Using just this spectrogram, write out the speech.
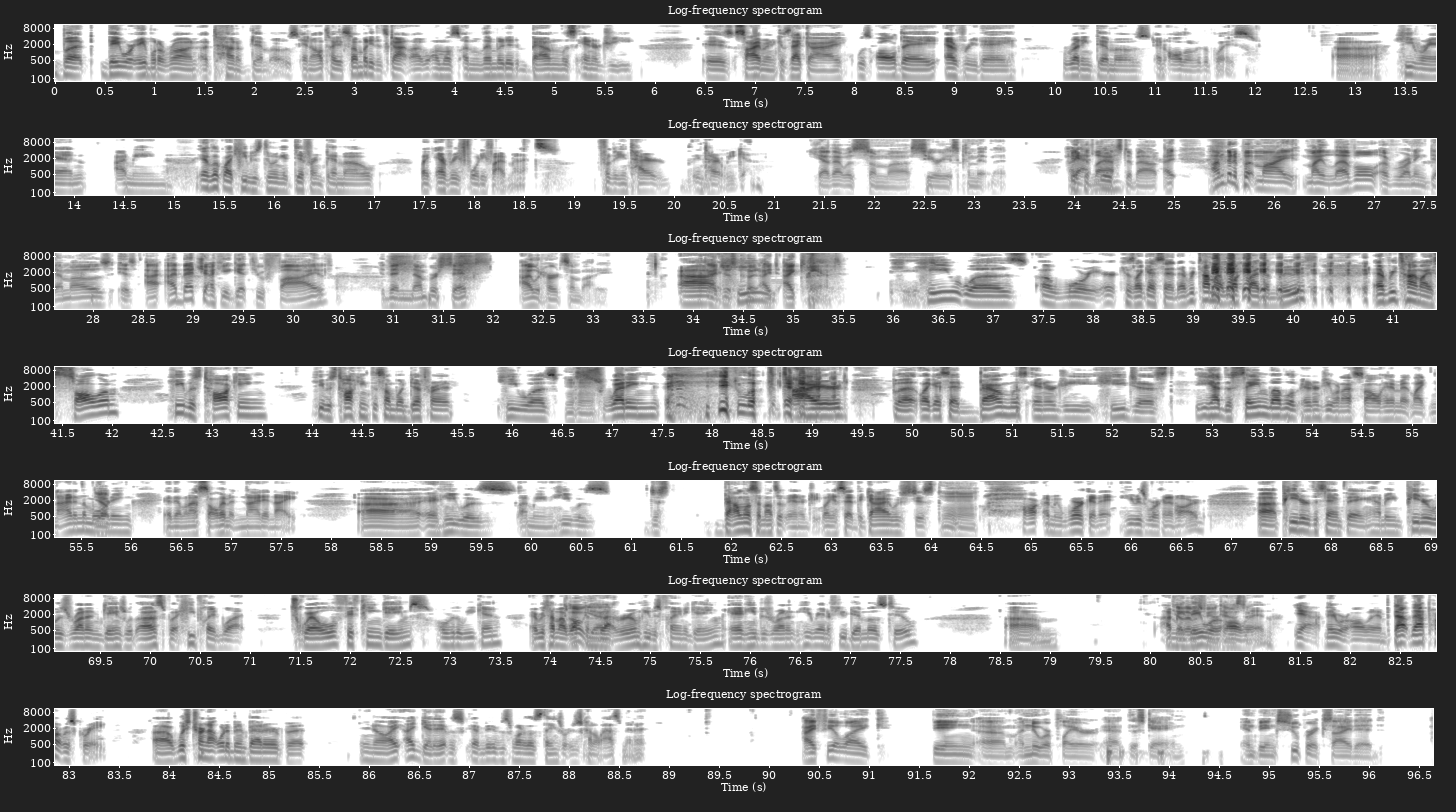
but they were able to run a ton of demos. And I'll tell you, somebody that's got almost unlimited, boundless energy is Simon, because that guy was all day, every day, running demos and all over the place. Uh, he ran, I mean, it looked like he was doing a different demo like every 45 minutes for the entire entire weekend. yeah, that was some uh, serious commitment. I Yeah, could last about. I, I'm going to put my my level of running demos is. I, I bet you I could get through five. Then number six, I would hurt somebody. Uh, Like, I just he, could. I, I can't. he he was a warrior because, like I said, every time I walked by the booth, every time I saw him, he was talking. He was talking to someone different. He was Mhm. sweating. he looked tired, but like I said, boundless energy. He just he had the same level of energy when I saw him at like nine in the Yep. morning, and then when I saw him at nine at night. Uh, and he was, I mean, he was just boundless amounts of energy. Like I said, the guy was just Mhm. hard. I mean, working it. He was working it hard. Uh, Peter, the same thing. I mean, Peter was running games with us, but he played what 12, 15 games over the weekend. Every time I walked Oh, into yeah. that room, he was playing a game, and he was running. He ran a few demos too. Um, I Yeah, mean, they were all in. Yeah, they were all in. But that that part was great. Uh, wish turnout would have been better, but you know, I, I get it. It was it was one of those things where it was kind of last minute. I feel like being um, a newer player at this game and being super excited.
